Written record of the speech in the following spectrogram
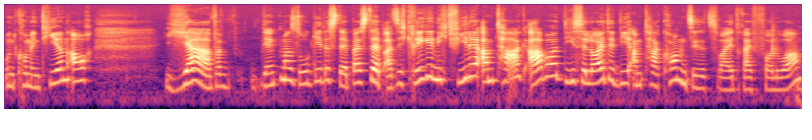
Und kommentieren auch. Ja, denk mal, so geht es Step by Step. Also ich kriege nicht viele am Tag, aber diese Leute, die am Tag kommen, diese zwei, drei Follower,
